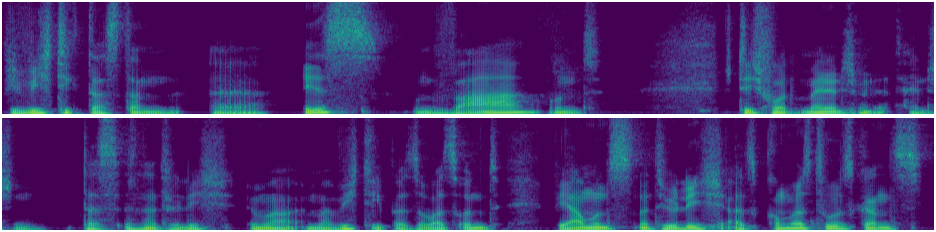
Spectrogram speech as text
wie wichtig das dann äh, ist und war und Stichwort Management Attention. Das ist natürlich immer, immer wichtig bei sowas. Und wir haben uns natürlich als Commerce Tools ganz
